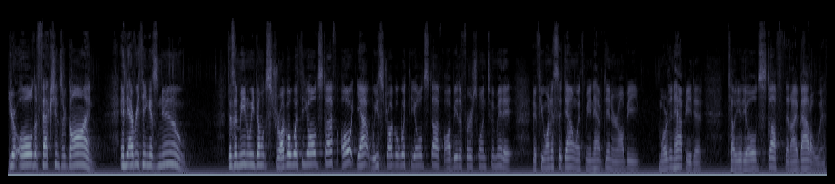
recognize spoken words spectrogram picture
Your old affections are gone. And everything is new. Does it mean we don't struggle with the old stuff? Oh, yeah, we struggle with the old stuff. I'll be the first one to admit it. If you want to sit down with me and have dinner, I'll be more than happy to tell you the old stuff that I battle with.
